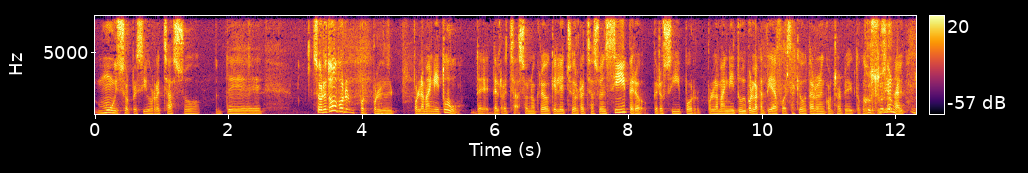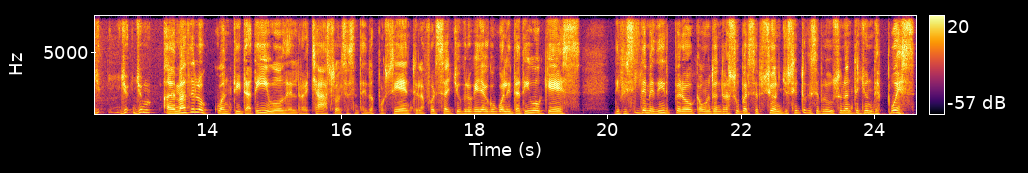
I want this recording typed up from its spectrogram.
muy sorpresivo rechazo de sobre todo por, por, por, la magnitud del rechazo. No creo que el hecho del rechazo en sí, pero, pero sí por, por la magnitud y por la cantidad de fuerzas que votaron en contra del proyecto constitucional. yo, yo, además de lo cuantitativo del rechazo, el 62% y la fuerza, yo creo que hay algo cualitativo que es difícil de medir, pero cada uno tendrá su percepción. Yo siento que se produce un antes y un después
